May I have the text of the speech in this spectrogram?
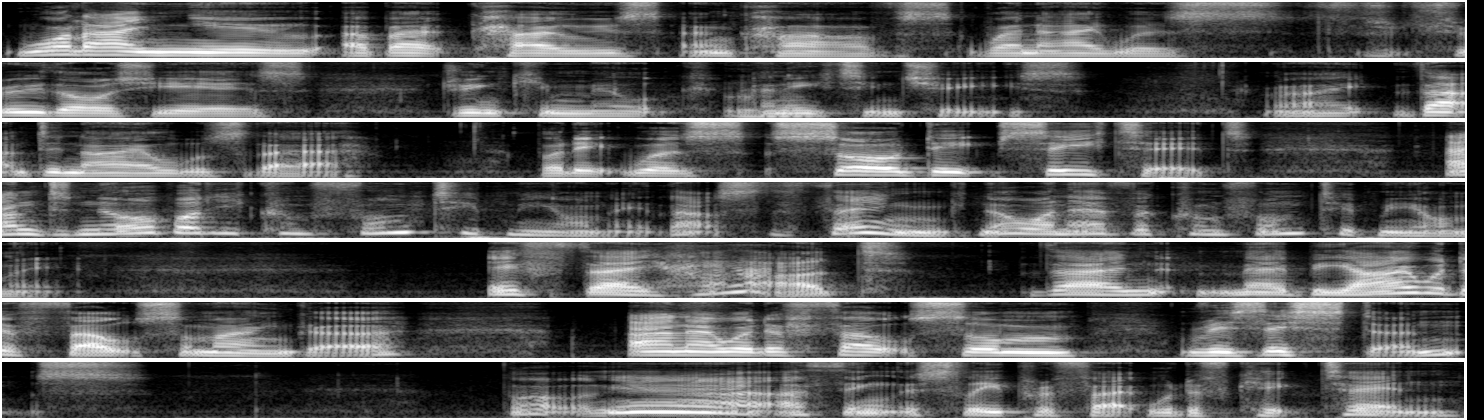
what I knew about cows and calves when I was th- through those years drinking milk and mm-hmm. eating cheese, right? That denial was there, but it was so deep seated, and nobody confronted me on it. That's the thing. No one ever confronted me on it. If they had, then maybe I would have felt some anger and I would have felt some resistance. But yeah, I think the sleeper effect would have kicked in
